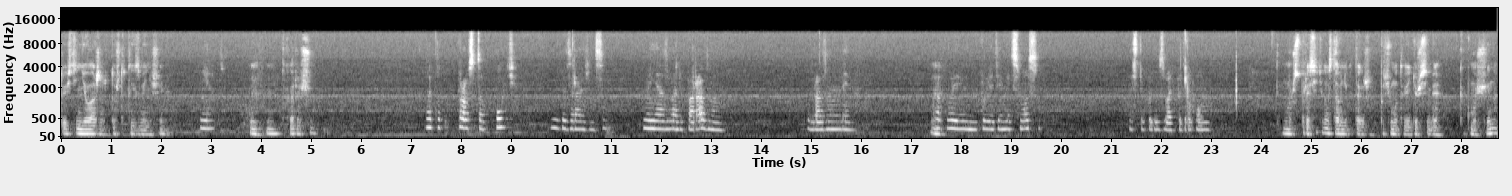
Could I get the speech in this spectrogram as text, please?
То есть и не важно то, что ты изменишь имя. Нет. Мгм. Хорошо. Это просто путь. Без разницы. Меня звали по-разному. В разное время. Как вы будете иметь смысл, если буду звать по-другому? Ты можешь спросить у наставника также, почему ты ведешь себя как мужчина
